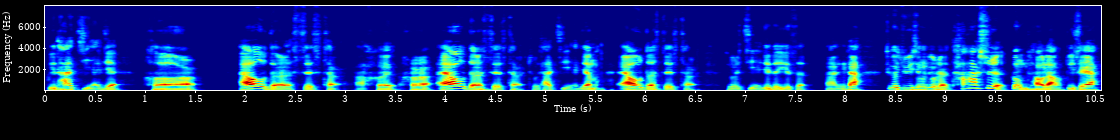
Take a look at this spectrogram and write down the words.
比她姐姐，her elder sister 啊，和 her elder sister 就是她姐姐嘛，elder sister 就是姐姐的意思啊。你看这个句型就是她是更漂亮，比谁呀？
